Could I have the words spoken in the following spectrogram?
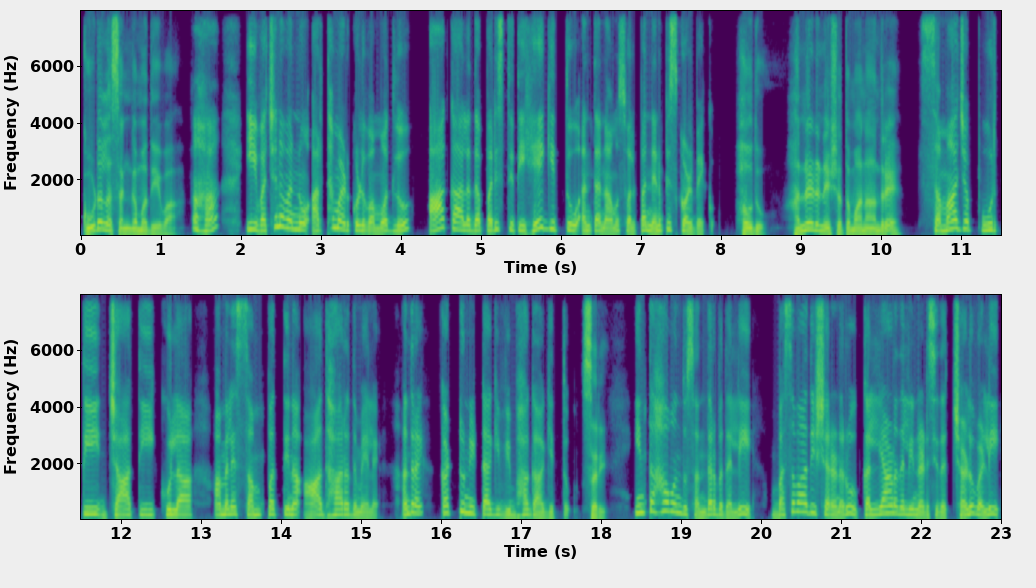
ಕೂಡಲ ಸಂಗಮ ದೇವ. ಆಹಾ ಈ ವಚನವನ್ನು ಅರ್ಥ ಮಾಡಿಕೊಳ್ಳುವ ಮೊದಲು ಆ ಕಾಲದ ಪರಿಸ್ಥಿತಿ ಹೇಗಿತ್ತು ಅಂತ ನಾವು ಸ್ವಲ್ಪ ನೆನಪಿಸ್ಕೊಳ್ಬೇಕು. ಹೌದು ಹನ್ನೆರಡನೇ ಶತಮಾನ ಅಂದ್ರೆ ಸಮಾಜ ಪೂರ್ತಿ ಜಾತಿ ಕುಲ ಆಮೇಲೆ ಸಂಪತ್ತಿನ ಆಧಾರದ ಮೇಲೆ ಅಂದ್ರೆ ಕಟ್ಟುನಿಟ್ಟಾಗಿ ವಿಭಾಗ ಆಗಿತ್ತು. ಸರಿ. ಇಂತಹ ಒಂದು ಸಂದರ್ಭದಲ್ಲಿ ಬಸವಾದಿ ಶರಣರು ಕಲ್ಯಾಣದಲ್ಲಿ ನಡೆಸಿದ ಚಳುವಳಿ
